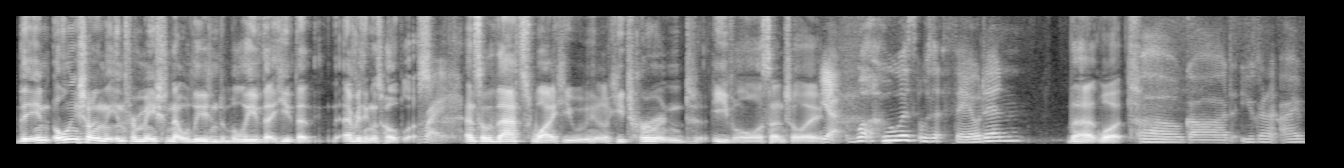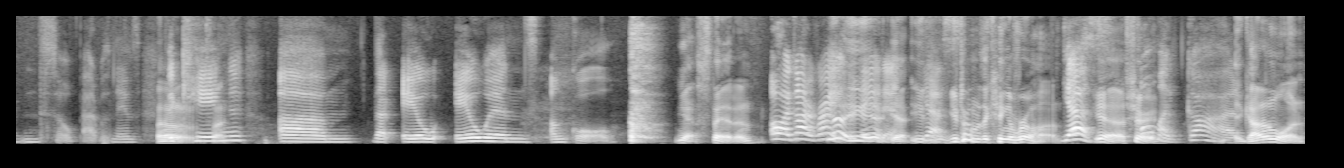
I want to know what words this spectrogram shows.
the in, only showing the information that would lead him to believe that he that everything was hopeless, Right. And so that's why he you know, he turned evil essentially. Yeah. Well, who was was it? Theoden. That what? Oh God, you're gonna. I'm so bad with names. Oh, the king, um, that Eowyn's uncle. yes, Theoden. Oh, I got it right. Yeah, yeah, yeah. Theoden. yeah. You, yes. You're talking about the King of Rohan. yes. Yeah, sure. Oh my God, Got on one.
